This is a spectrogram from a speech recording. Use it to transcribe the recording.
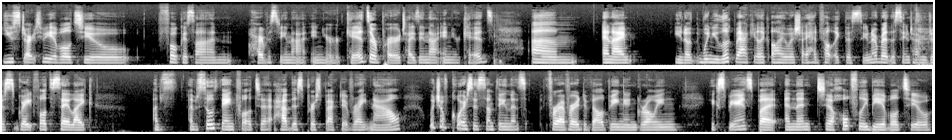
you start to be able to focus on harvesting that in your kids or prioritizing that in your kids. Um, and I'm, you know, when you look back, you're like, oh, I wish I had felt like this sooner. But at the same time, I'm just grateful to say, like, I'm I'm so thankful to have this perspective right now, which of course is something that's forever a developing and growing experience, but and then to hopefully be able to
